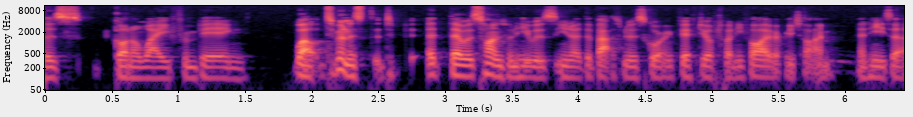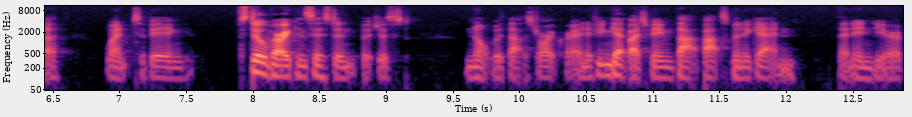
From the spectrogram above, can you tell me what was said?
has gone away from being well. To be honest, uh, there was times when he was, you know, the batsman was scoring 50 or 25 every time, and he's uh, went to being still very consistent, but just not with that strike rate. And if you can get back to being that batsman again, then India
